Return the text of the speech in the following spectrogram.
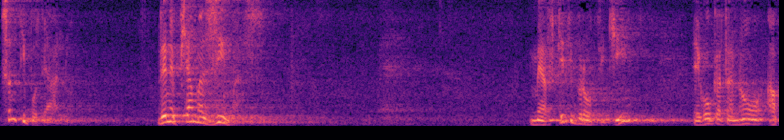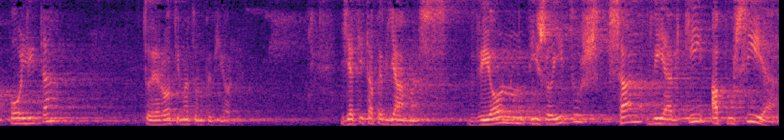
Σαν τίποτε άλλο δεν είναι πια μαζί μας. Με αυτή την προοπτική εγώ κατανοώ απόλυτα το ερώτημα των παιδιών. Γιατί τα παιδιά μας βιώνουν τη ζωή τους σαν διαρκή απουσία.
